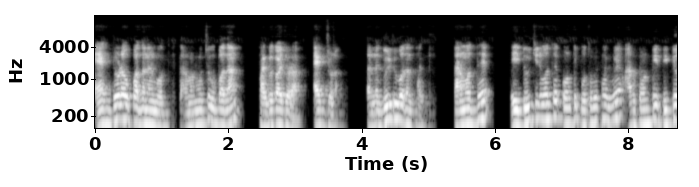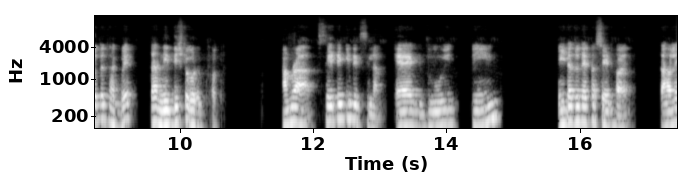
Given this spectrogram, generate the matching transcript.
এক জোড়া উপাদানের মধ্যে, তার মানে হচ্ছে উপাদান থাকবে কয় জোড়া? এক জোড়া। তাহলে দুইটি উপাদান থাকবে। তার মধ্যে এই দুইটির মধ্যে কোনটি প্রথমে থাকবে আর কোনটি দ্বিতীয়তে থাকবে তা নির্দিষ্ট করে হবে। আমরা সেটে কি দেখছিলাম? এক, দুই, তিন। এইটা যদি একটা সেট হয় তাহলে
